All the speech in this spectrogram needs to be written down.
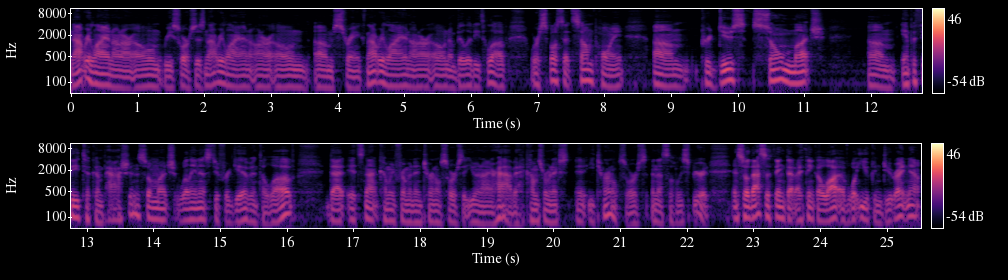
not relying on our own resources, not relying on our own um, strength, not relying on our own ability to love. We're supposed to, at some point, um, produce so much um, empathy to compassion, so much willingness to forgive and to love that it's not coming from an internal source that you and I have. It comes from an, ex- an, eternal source, and that's the Holy Spirit. And so that's the thing that I think a lot of what you can do right now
